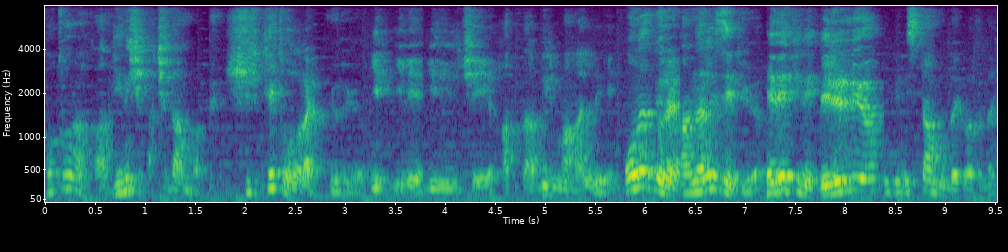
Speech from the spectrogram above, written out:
fotoğrafa geniş açıdan bakıyor. Şirket olarak görüyor bir ili, bir ilçeyi, hatta bir mahalleyi. Ona göre analiz ediyor, hedefini belirliyor. Bugün İstanbul'daki vatandaş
